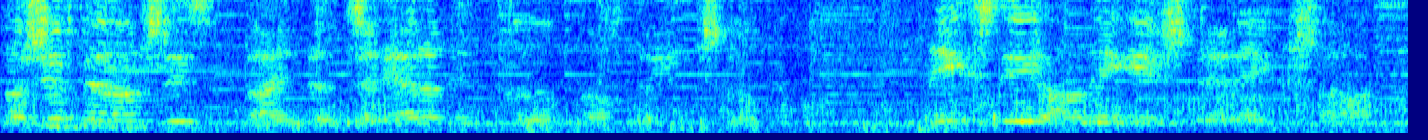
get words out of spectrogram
Das Schiff wird anschließend weiter zur Herreninsel nach Brienstock. Nächste Anlegestelle gestartet.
